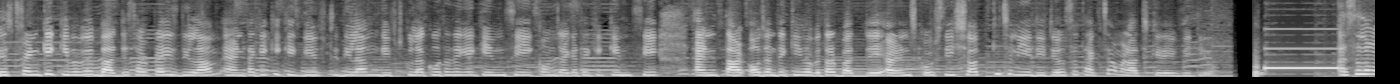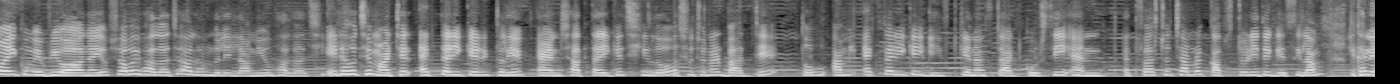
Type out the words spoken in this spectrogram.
বেস্ট ফ্রেন্ডকে কীভাবে বার্থডে সারপ্রাইজ দিলাম অ্যান্ড তাকে কী কী গিফট দিলাম গিফটগুলো কোথা থেকে কিনছি, কোন জায়গা থেকে কিনছি অ্যান্ড তার অজান্তে কীভাবে তার বার্থডে অ্যারেঞ্জ করছি সব কিছু নিয়ে ডিটেলসে থাকছে আমার আজকের এই ভিডিও আসসালামু আলাইকুম এভরিওয়ান আইও সবাই ভালো আছে। আলহামদুলিল্লাহ, আমিও ভালো আছি। এটা হচ্ছে মার্চের এক তারিখের ক্লিপ অ্যান্ড সাত তারিখে ছিল সূচনার বার্থডে। তো আমি এক তারিখে গিফট কেনা স্টার্ট করছি অ্যান্ড অ্যাট ফার্স্ট হচ্ছে আমরা কাপ স্টোরিতে গেছিলাম। এখানে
